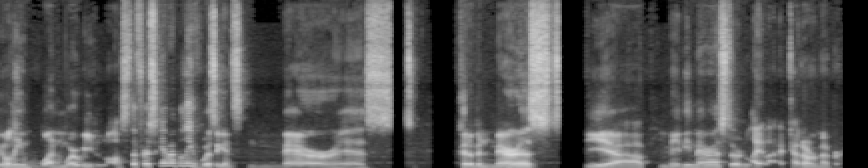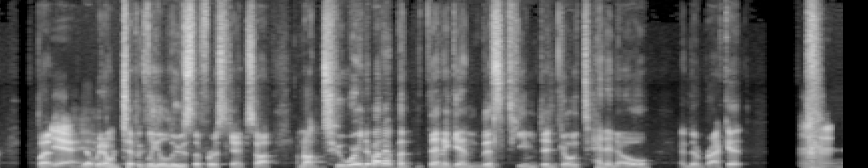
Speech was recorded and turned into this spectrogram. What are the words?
The only one where we lost the first game i believe was against marist could have been marist yeah maybe marist or lilac. I don't remember. But Yeah, yeah, yeah. we don't typically lose the first game. So i'm not too worried about it but then again this team did go 10 and 0 in their bracket. Mhm.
